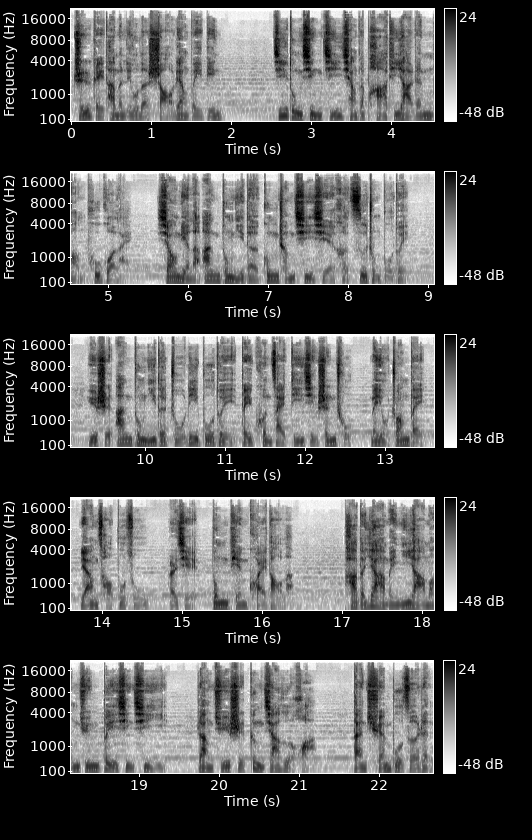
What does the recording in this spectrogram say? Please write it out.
只给他们留了少量卫兵。机动性极强的帕提亚人猛扑过来，消灭了安东尼的工程器械和辎重部队。于是，安东尼的主力部队被困在敌境深处，没有装备，粮草不足，而且冬天快到了。他的亚美尼亚盟军背信弃义，让局势更加恶化。但全部责任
